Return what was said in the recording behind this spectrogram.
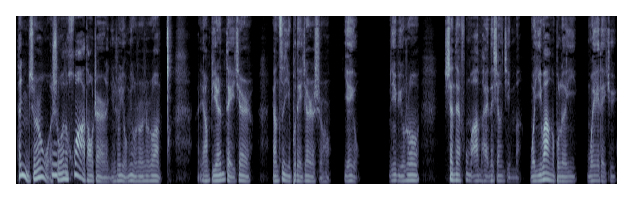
但你说我说的话到这儿了，你说有没有说是说让别人得劲儿，让自己不得劲儿的时候也有？你比如说。现在父母安排的相亲吧，我一万个不乐意，我也得去。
